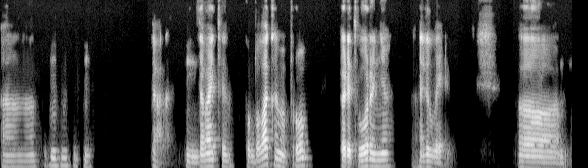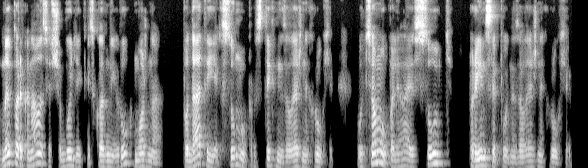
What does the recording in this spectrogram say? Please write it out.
Так, давайте побалакаємо про перетворення Галілея. Е, Ми переконалися, що будь-який складний рух можна подати як суму простих незалежних рухів. У цьому полягає суть принципу незалежних рухів.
